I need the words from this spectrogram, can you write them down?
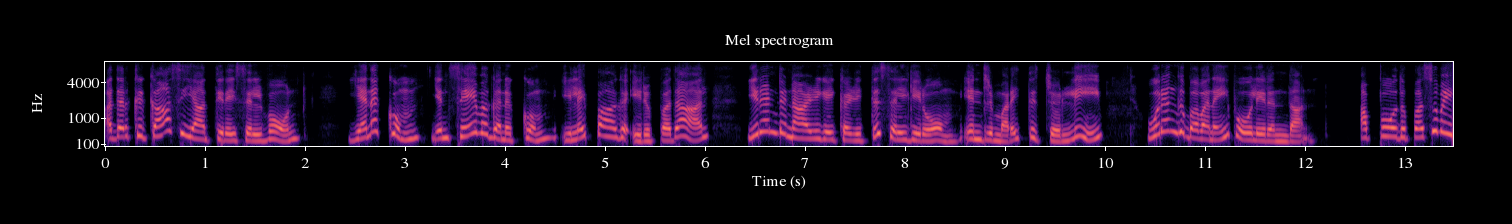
அதற்கு காசி யாத்திரை செல்வோன் எனக்கும் என் சேவகனுக்கும் இழைப்பாக இருப்பதால் இரண்டு நாழிகை கழித்து செல்கிறோம் என்று மறைத்துச் சொல்லி உறங்குபவனை போலிருந்தான். அப்போது பசுவை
